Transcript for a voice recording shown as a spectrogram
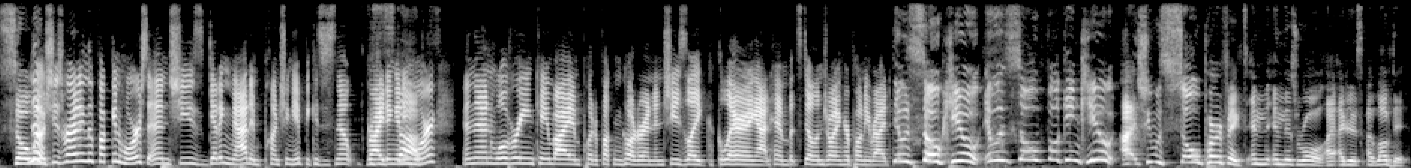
so No, when- she's riding the fucking horse and she's getting mad and punching it because it's not riding stops. anymore. And then Wolverine came by and put a fucking quarter in, and she's like glaring at him, but still enjoying her pony ride. It was so cute. It was so fucking cute. I, she was so perfect in in this role. I, I just I loved it.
